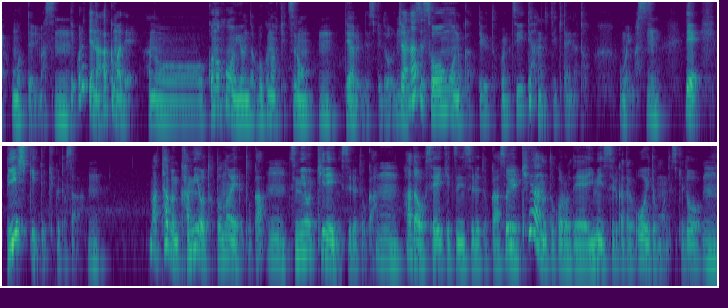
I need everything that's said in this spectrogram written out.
い。思っております。うん。でこれっていうのはあくまで、あのーこの本を読んだ僕の結論うん。であるんですけど、ん。じゃあなぜそう思うのかっていうところについて話していきたいなと思います。うん。で美意識って聞くとさうんまあ多分髪を整えるとかうん。爪をきれいにするとか、うん。肌を清潔にするとかそういうケアのところでイメージする方が多いと思うんですけど、うん。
